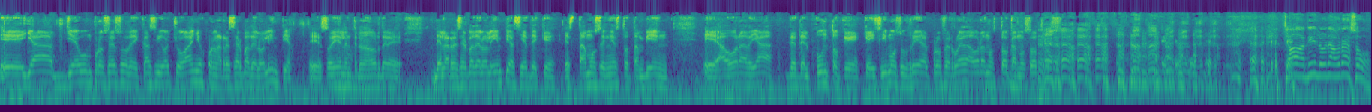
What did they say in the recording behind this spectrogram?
Eh, ya llevo un proceso de casi ocho años con la reserva del Olimpia. Eh, soy el entrenador de, la reserva del Olimpia, así es de que estamos en esto también. Eh, ahora ya, desde el punto que, que, hicimos sufrir al profe Rueda, ahora nos toca a nosotros. Chao, Danilo, un abrazo.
